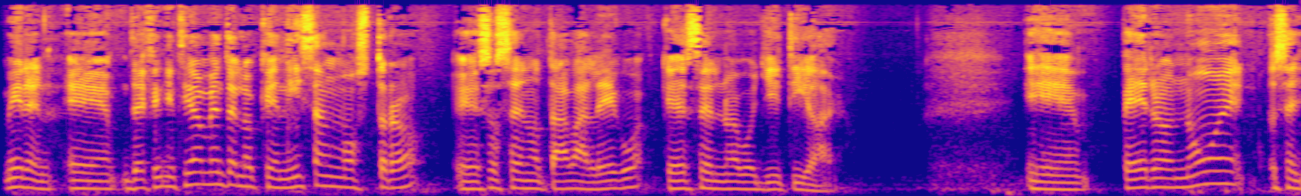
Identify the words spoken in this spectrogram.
Miren, eh, definitivamente lo que Nissan mostró, eso se notaba a legua, que es el nuevo GTR. Eh, pero no es, o sea,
